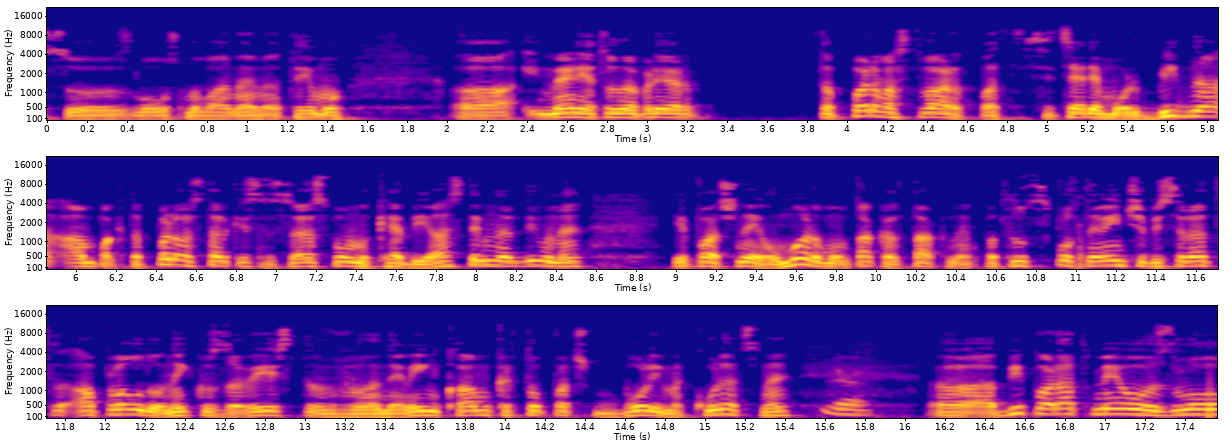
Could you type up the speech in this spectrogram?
so zelo osnovane na tem. Uh, in meni je to, naprimer, ta prva stvar, pa sicer je morbidna, ampak ta prva stvar, ki sem se jaz spomnil, kaj bi jaz tem naredil, ne, je pač ne, umrl bom tak ali tak, ne, pa tudi sploh ne vem, če bi se rad uploadil neko zavest v ne vem kam, ker to pač boli me kurac, ne. Ja. Uh, bi pa rad imel zelo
